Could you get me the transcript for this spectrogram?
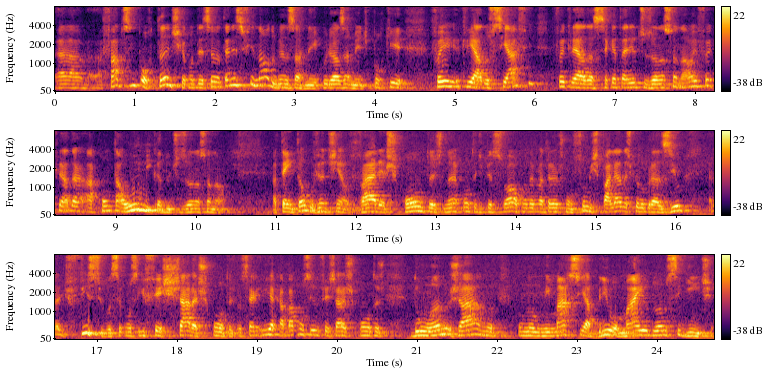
a, a, fatos importantes que aconteceram até nesse final do governo Sarney, curiosamente, porque foi criado o CIAF, foi criada a Secretaria de Tesouro Nacional e foi criada a conta única do Tesouro Nacional. Até então, o governo tinha várias contas, né, conta de pessoal, conta de material de consumo espalhadas pelo Brasil. Era difícil você conseguir fechar as contas. Você ia acabar conseguindo fechar as contas de um ano já no, no, em março e abril ou maio do ano seguinte.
